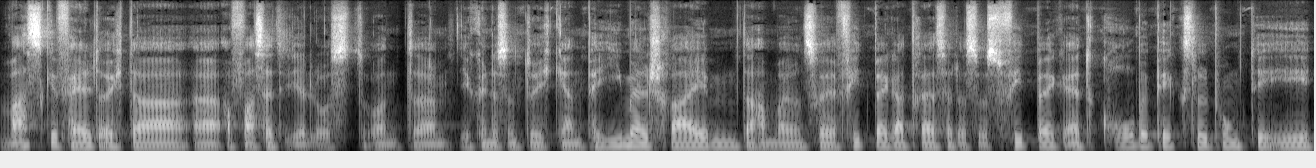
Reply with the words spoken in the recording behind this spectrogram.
Was gefällt euch da? Äh, auf was hättet ihr Lust? Und ähm, ihr könnt es natürlich gern per E-Mail schreiben. Da haben wir unsere Feedback-Adresse. Das ist feedback at grobepixel.de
